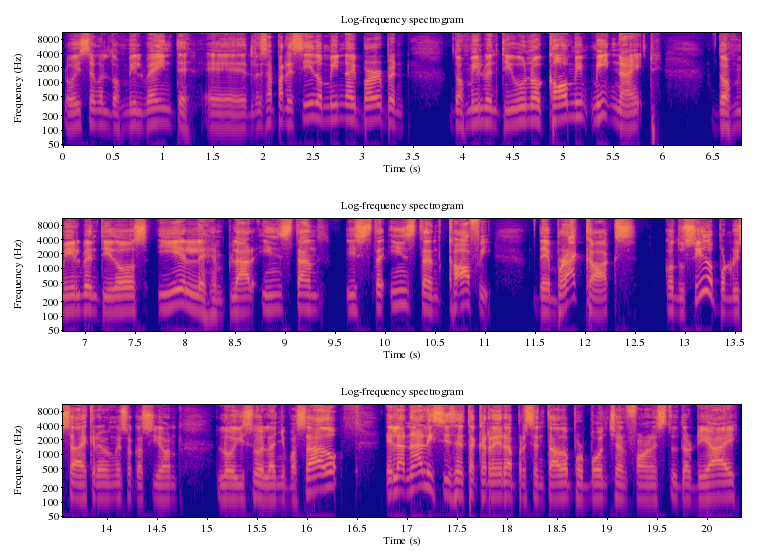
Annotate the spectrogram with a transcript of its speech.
lo hizo en el 2020. Eh, el desaparecido Midnight Bourbon 2021, Call Me Midnight 2022 y el ejemplar Instant, Instant, Coffee de Brad Cox, conducido por Luis Sáez, creo en esa ocasión, lo hizo el año pasado. El análisis de esta carrera presentado por Bonchan Farm Studio DI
